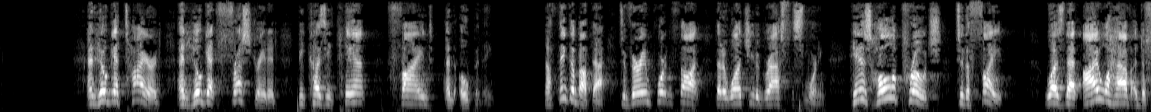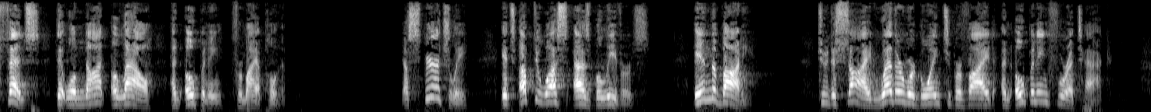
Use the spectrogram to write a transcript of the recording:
And he'll get tired and he'll get frustrated because he can't find an opening. Now think about that. It's a very important thought that I want you to grasp this morning. His whole approach to the fight was that I will have a defense that will not allow an opening for my opponent. Now spiritually, it's up to us as believers in the body to decide whether we're going to provide an opening for attack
